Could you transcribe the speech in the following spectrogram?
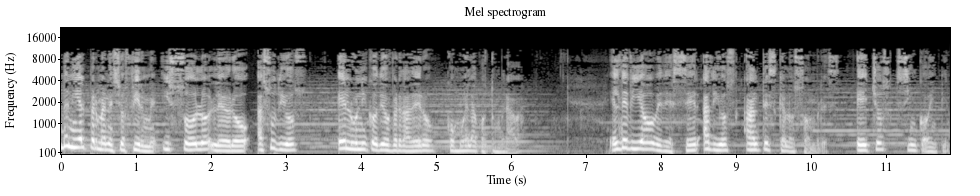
Daniel permaneció firme y solo le oró a su Dios, el único Dios verdadero, como él acostumbraba. Él debía obedecer a Dios antes que a los hombres. Hechos 5:29.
